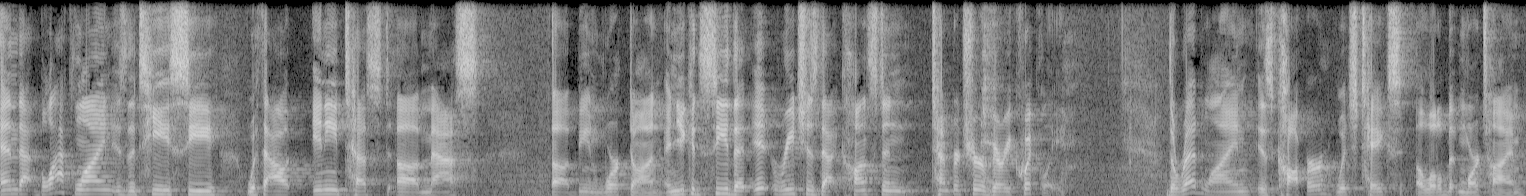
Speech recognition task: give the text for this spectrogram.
and that black line is the TEC without any test uh, mass uh, being worked on. And you can see that it reaches that constant temperature very quickly. The red line is copper, which takes a little bit more time.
